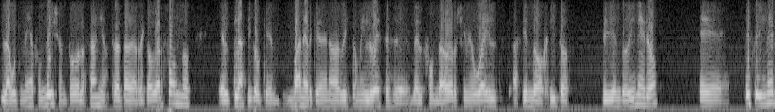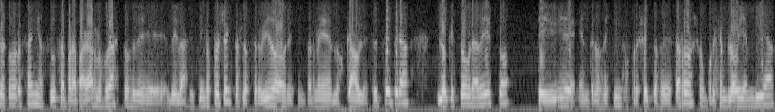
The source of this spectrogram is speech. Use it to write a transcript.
la Wikimedia Foundation todos los años trata de recaudar fondos, el clásico que banner que deben haber visto mil veces del fundador Jimmy Wales haciendo ojitos pidiendo dinero, eh, ese dinero todos los años se usa para pagar los gastos de, de los distintos proyectos, los servidores, internet, los cables, etcétera. Lo que sobra de eso se divide entre los distintos proyectos de desarrollo. Por ejemplo, hoy en día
